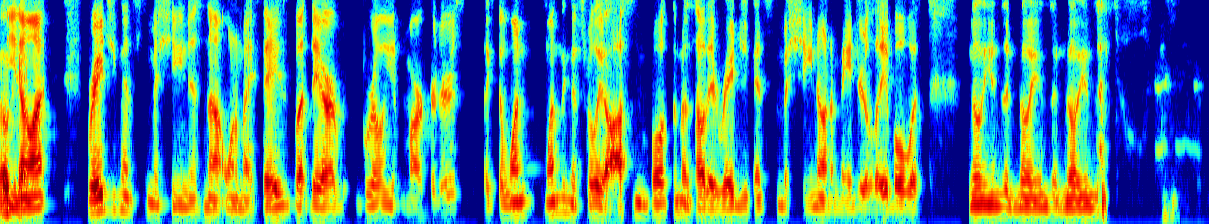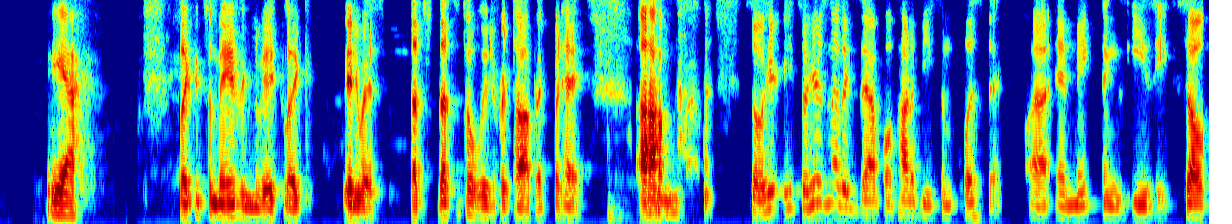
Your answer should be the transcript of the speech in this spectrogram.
Okay. you know what? Rage Against the Machine is not one of my faves, but they are brilliant marketers. Like the one one thing that's really awesome about them is how they rage against the machine on a major label with millions and millions and millions. Yeah. like it's amazing to me. Like, anyways, that's that's a totally different topic. But hey, um, so here so here's another example of how to be simplistic uh, and make things easy. So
